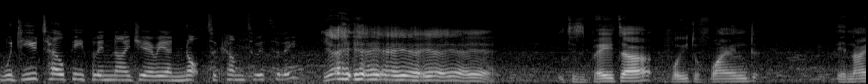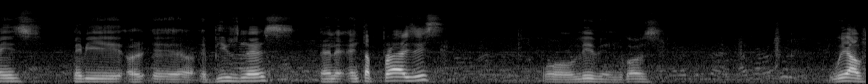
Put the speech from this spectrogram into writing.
Would you tell people in Nigeria not to come to Italy? Yeah, yeah, yeah, yeah, yeah, yeah, yeah. It is better for you to find a nice, maybe a, a, a business and enterprises for living because we have,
